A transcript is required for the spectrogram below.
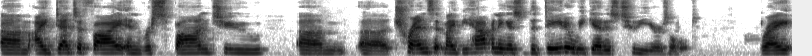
um, identify and respond to um, uh, trends that might be happening is the data we get is two years old right?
